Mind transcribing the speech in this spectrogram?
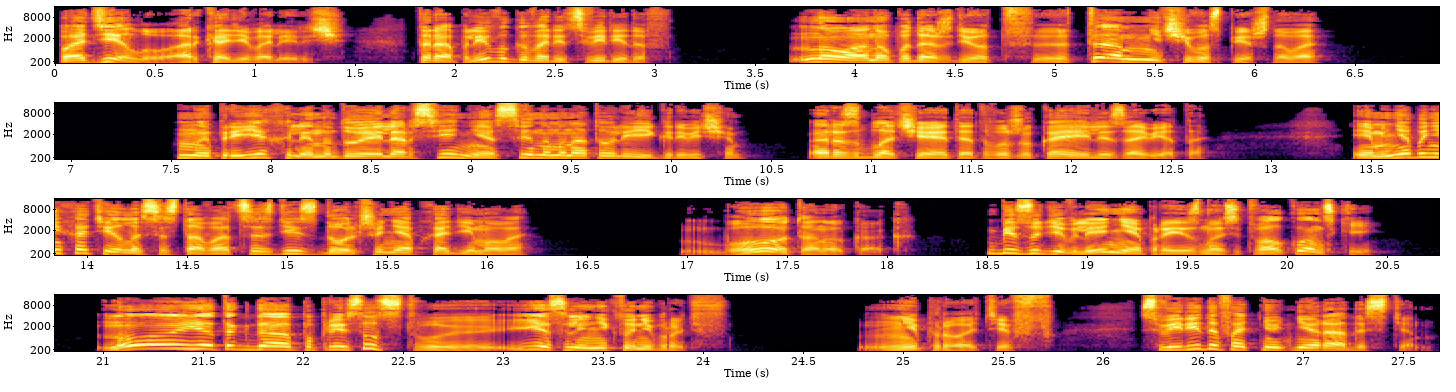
«По делу, Аркадий Валерьевич», — торопливо говорит Свиридов. «Ну, оно подождет, там ничего спешного». «Мы приехали на дуэль Арсения с сыном Анатолия Игоревича», — разоблачает этого жука Елизавета. «И мне бы не хотелось оставаться здесь дольше необходимого». «Вот оно как», — без удивления произносит Волконский. «Ну, я тогда поприсутствую, если никто не против». «Не против». Свиридов отнюдь не радостен.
